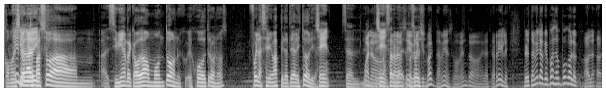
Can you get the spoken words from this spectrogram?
como ¿Qué es decía lo que pasó a, a- Si bien recaudaba un montón el Juego de Tronos, fue la serie más pirateada de la historia. Sí, O sea, Bueno, le Sí. pasaron- pero sí, Breaking. Bad también en su momento era terrible. Pero también lo que pasa un poco, lo, habla- ah,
